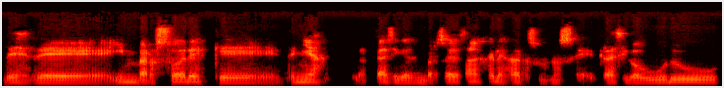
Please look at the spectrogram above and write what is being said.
desde inversores que tenías los clásicos inversores ángeles versus, no sé, clásico gurú,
